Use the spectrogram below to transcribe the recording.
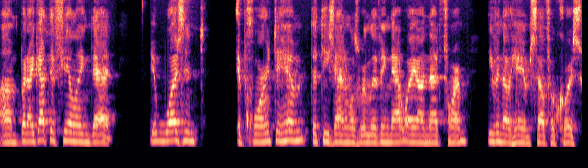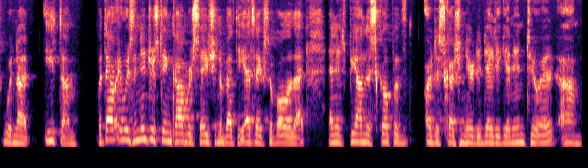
Um, but I got the feeling that it wasn't abhorrent to him that these animals were living that way on that farm, even though he himself, of course, would not eat them. But that it was an interesting conversation about the ethics of all of that, and it's beyond the scope of our discussion here today to get into it. Um,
